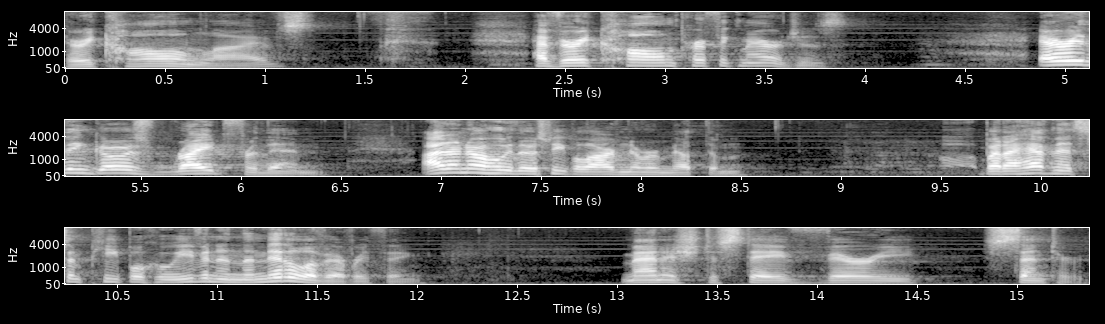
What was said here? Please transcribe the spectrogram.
very calm lives, have very calm, perfect marriages. Everything goes right for them. I don't know who those people are, I've never met them. But I have met some people who, even in the middle of everything, manage to stay very centered.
